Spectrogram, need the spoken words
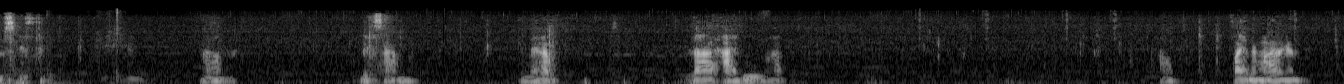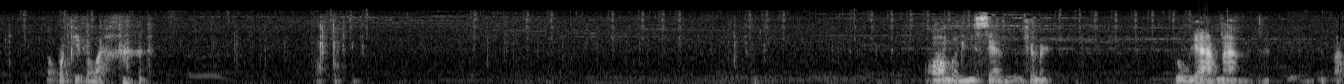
use effect อ่าเลขสามเห็นไหมครับ เวลาถ่ายรูปนะครับ เอาไฟไม่มาแล้วงั้น เรากดผิดหรอวะอ๋อเหมือนมีเสียงอยู่ใช่ไหมดูยากมากเลยนะหรือเปล่า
